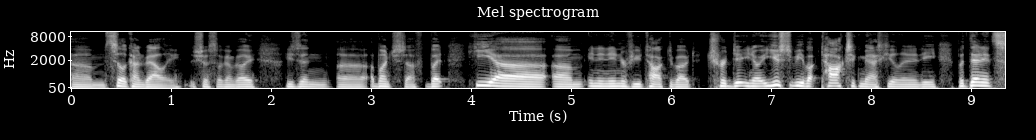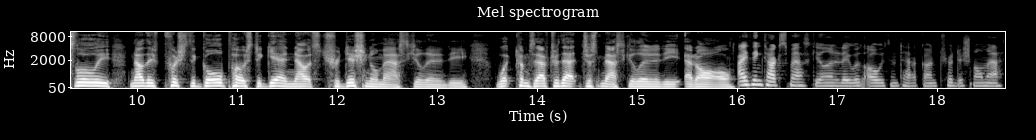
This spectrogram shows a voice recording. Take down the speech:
um, Silicon Valley, the show Silicon Valley. He's in uh, a bunch of stuff, but he, uh, um, in an interview, talked about tradi- You know, it used to be about toxic masculinity, but then it's slowly now they've pushed the goalpost again. Now it's traditional masculinity. What comes after that? Just masculinity at all. I think toxic masculinity was always an attack on traditional mas-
